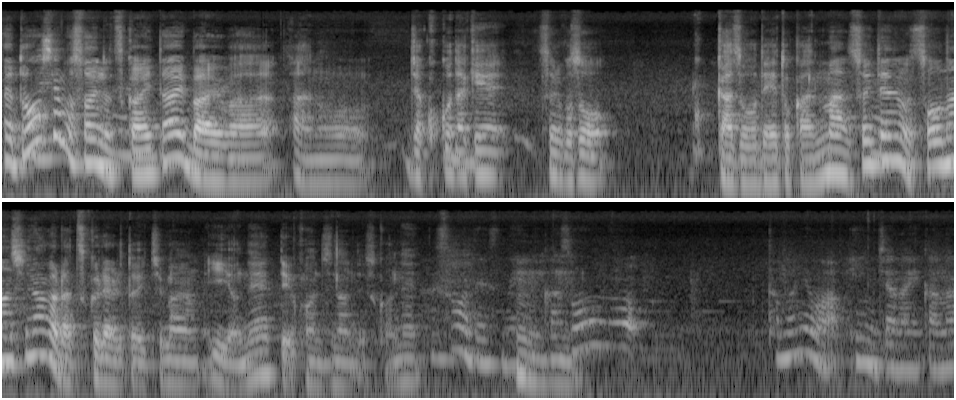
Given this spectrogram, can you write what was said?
な。どうしてもそういうの使いたい場合はあのじゃあここだけそれこそ画像でとか、まあ、そういったのを相談しながら作れると一番いいよねっていう感じなんですかね。そうですね、うんうん。画像もたまにはいいんじゃないかな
